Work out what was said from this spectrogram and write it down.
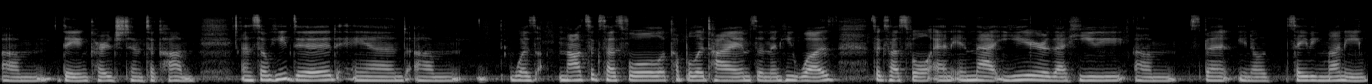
um, they encouraged him to come. And so he did and um, was not successful a couple of times. And then he was successful. And in that year that he um, spent, you know, saving money,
